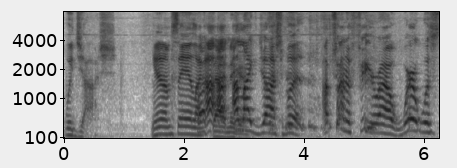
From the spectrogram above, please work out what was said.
with Josh. You know what I'm saying? Like I, I, I like Josh, but I'm trying to figure out where was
